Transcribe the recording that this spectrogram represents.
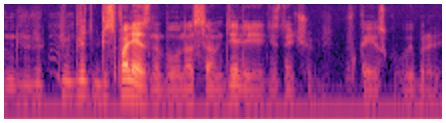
Это бесполезно было на самом деле. Я не знаю, что в кс выбрали.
